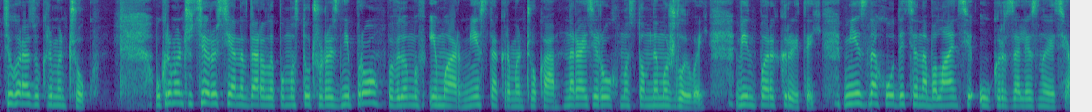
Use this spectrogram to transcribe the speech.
Цього разу Кременчук. У Кременчуці росіяни вдарили по мосту через Дніпро, повідомив і мер міста Кременчука. Наразі рух мостом неможливий. Він перекритий. Міст знаходиться на балансі Укрзалізниці.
